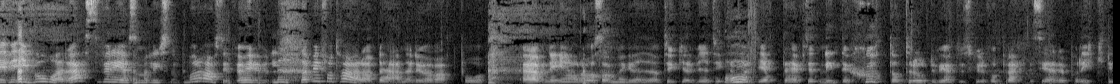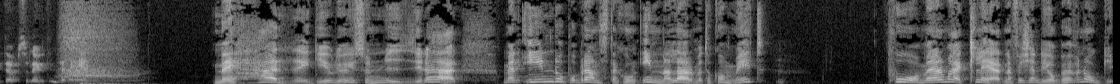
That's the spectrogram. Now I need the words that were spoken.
I, våras, för er som har lyssnat på våra avsnitt, vi har ju, lite har vi fått höra av det här när du har varit på övningar och sådana grejer. Och tycker, vi tyckte det var jättehäftigt, men inte 17 trodde vi att du skulle få praktisera det på riktigt. Absolut inte det. Nej herregud, jag är ju så ny i det här. Men in då på brandstation innan larmet har kommit. På med de här kläderna för jag kände jag behöver nog,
